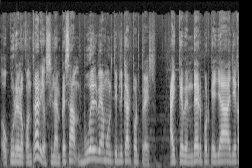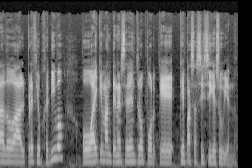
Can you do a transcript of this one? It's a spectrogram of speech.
ocurre lo contrario? Si la empresa vuelve a multiplicar por 3 hay que vender porque ya ha llegado al precio objetivo o hay que mantenerse dentro porque ¿qué pasa si sigue subiendo?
